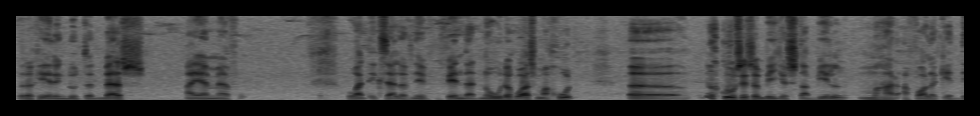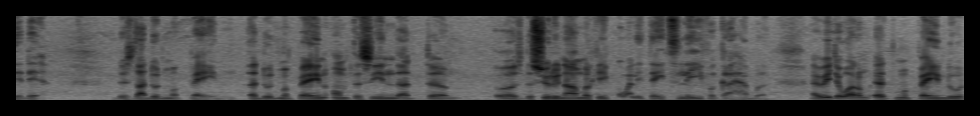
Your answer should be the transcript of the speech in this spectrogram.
regering doet het best. IMF, wat ik zelf niet vind dat nodig was, maar goed. Uh, de koers is een beetje stabiel, maar afvallen keer dit. Dus dat doet me pijn. Het doet me pijn om te zien dat uh, de Surinamer geen kwaliteitsleven kan hebben. En weet je waarom het me pijn doet?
